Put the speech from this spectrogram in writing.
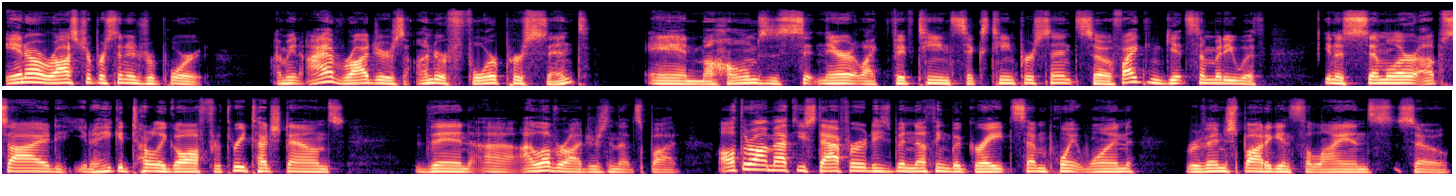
in our roster percentage report, I mean, I have Rodgers under 4% and Mahomes is sitting there at like 15, 16%. So if I can get somebody with, you know, similar upside, you know, he could totally go off for three touchdowns, then uh, I love Rodgers in that spot. I'll throw out Matthew Stafford. He's been nothing but great, 7.1 revenge spot against the Lions. So,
